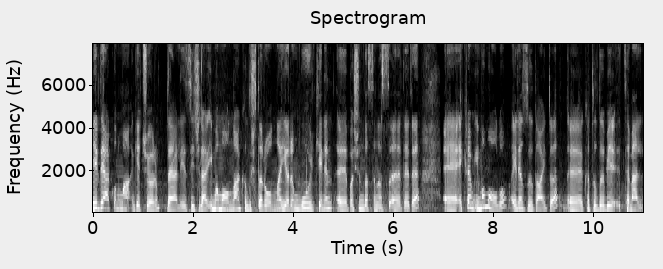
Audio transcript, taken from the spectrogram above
Bir diğer konuma geçiyorum değerli izleyiciler. İmamoğlu'ndan Kılıçdaroğlu'na yarın bu ülkenin e, başındasınız e, dedi. E, Ekrem İmamoğlu Elazığ'daydı. Katıldığı bir temel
